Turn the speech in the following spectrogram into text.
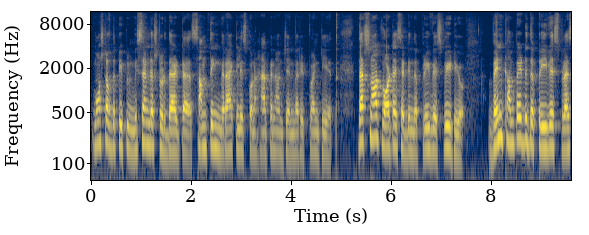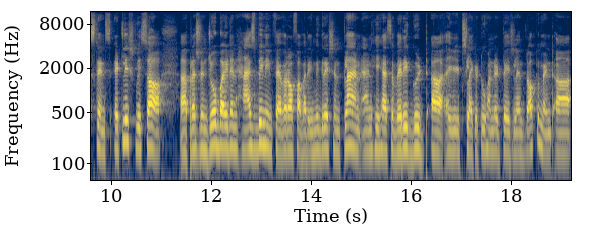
most of the people misunderstood that uh, something miracle is going to happen on January 20th. That's not what I said in the previous video. When compared to the previous presidents, at least we saw uh, President Joe Biden has been in favor of our immigration plan and he has a very good, uh, it's like a 200 page length document uh,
